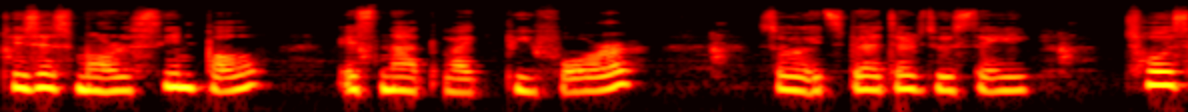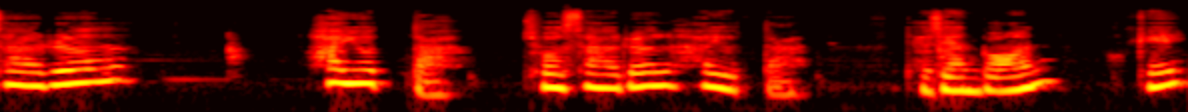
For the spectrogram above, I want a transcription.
this is more simple. It's not like before. So it's better to say 조사를 하였다. 조사를 하였다. 다시 한번. 오케이.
